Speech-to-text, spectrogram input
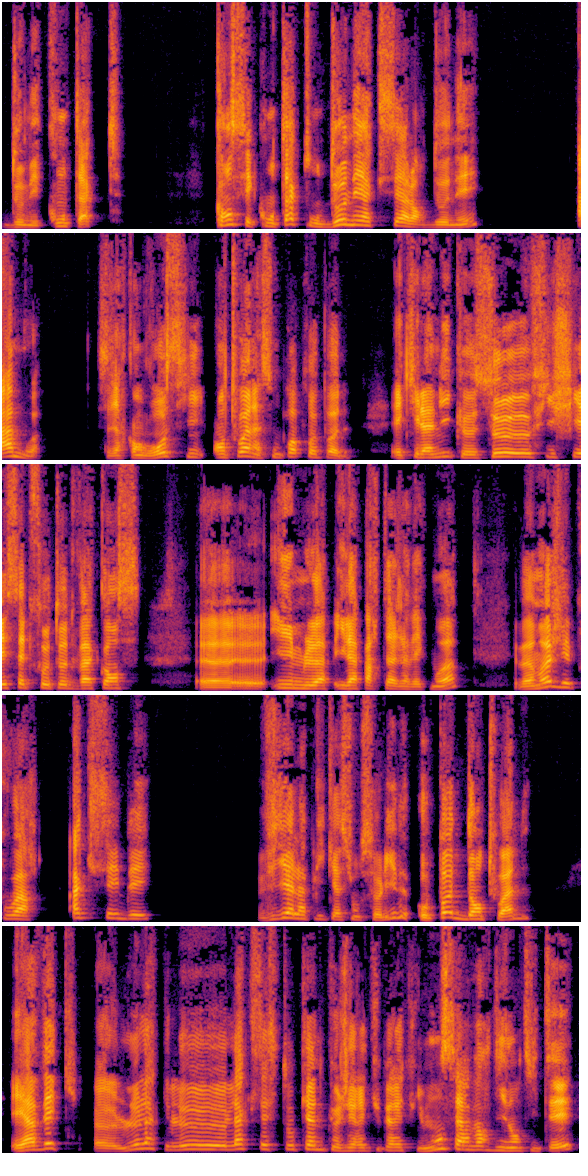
de mes contacts quand ces contacts ont donné accès à leurs données à moi. C'est-à-dire qu'en gros, si Antoine a son propre pod et qu'il a mis que ce fichier, cette photo de vacances, euh, il, la partage avec moi, eh ben moi, je vais pouvoir accéder via l'application Solide au pod d'Antoine. Et avec euh, le l'access token que j'ai récupéré depuis mon serveur d'identité,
